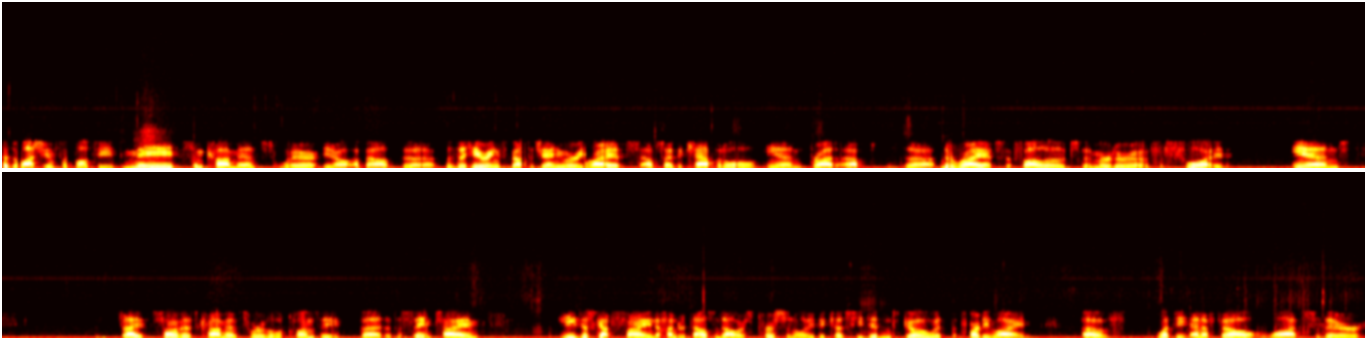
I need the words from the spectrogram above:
the Washington football team made some comments where you know about the the hearings about the January riots outside the Capitol and brought up the, the riots that followed the murder of Floyd. And I, some of his comments were a little clumsy, but at the same time, he just got fined $100,000 personally because he didn't go with the party line of what the NFL wants their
